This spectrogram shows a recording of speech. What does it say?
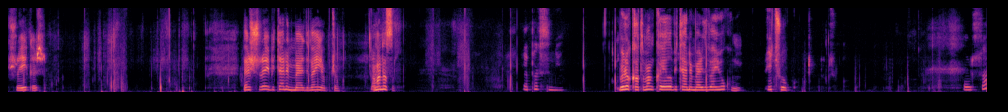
Şurayı kır. Ben şuraya bir tane merdiven yapacağım. Ama nasıl? Yaparsın ya. Böyle katman kayalı bir tane merdiven yok mu? Hiç yok. Olsa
